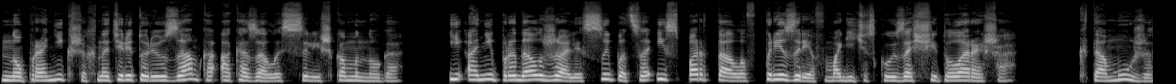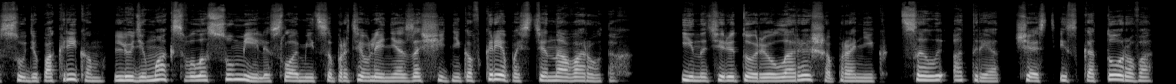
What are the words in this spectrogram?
Но проникших на территорию замка оказалось слишком много. И они продолжали сыпаться из порталов, презрев магическую защиту Лареша. К тому же, судя по крикам, люди Максвелла сумели сломить сопротивление защитников крепости на воротах. И на территорию Лареша проник целый отряд, часть из которого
